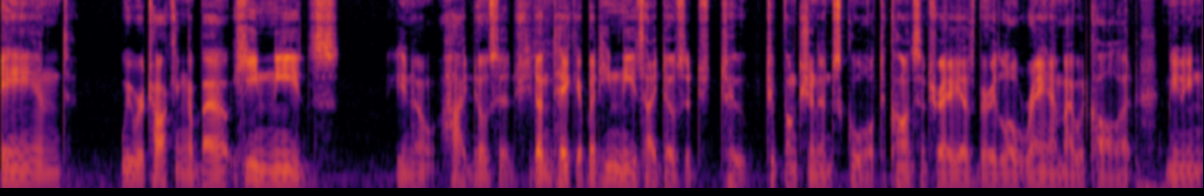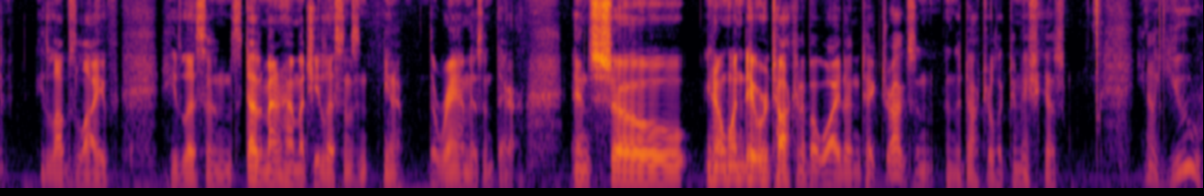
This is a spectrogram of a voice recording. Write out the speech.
and we were talking about he needs, you know, high dosage. He doesn't take it, but he needs high dosage to to function in school, to concentrate. He has very low RAM, I would call it, meaning he loves life. He listens. Doesn't matter how much he listens. You know, the RAM isn't there. And so, you know, one day we are talking about why he doesn't take drugs, and, and the doctor looked at me. She goes, "You know, you."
